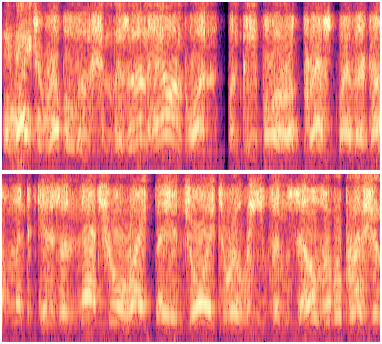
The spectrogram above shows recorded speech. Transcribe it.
The right to revolution is an inherent one. When people are oppressed by their government, it is a natural right they enjoy to relieve themselves of oppression,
